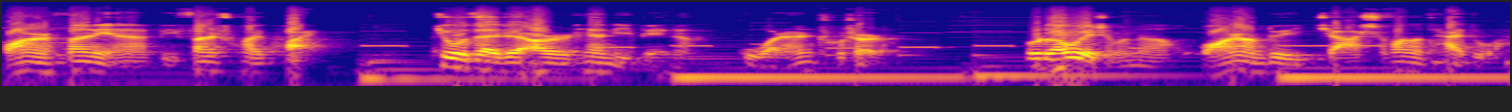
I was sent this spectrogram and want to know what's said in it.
皇上翻脸啊比翻书还快。就在这二十天里边呢，果然出事儿了。不知道为什么呢？皇上对贾世芳的态度啊，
